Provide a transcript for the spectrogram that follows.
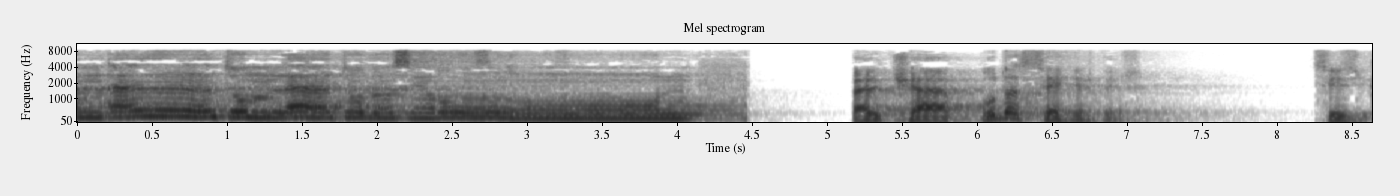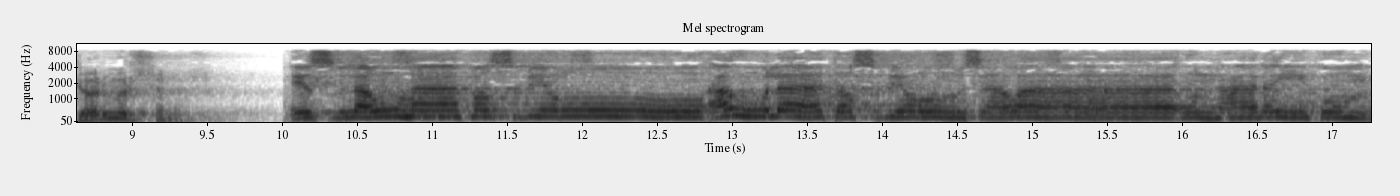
أَمْ أَنتُمْ لَا تُبْصِرُونَ Bəlkə bu da sehirdir. Siz görmürsünüz. اصْلَوْهَا فَاصْبِرُوا أَوْ لَا تَصْبِرُوا سَوَاءٌ عَلَيْكُمْ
